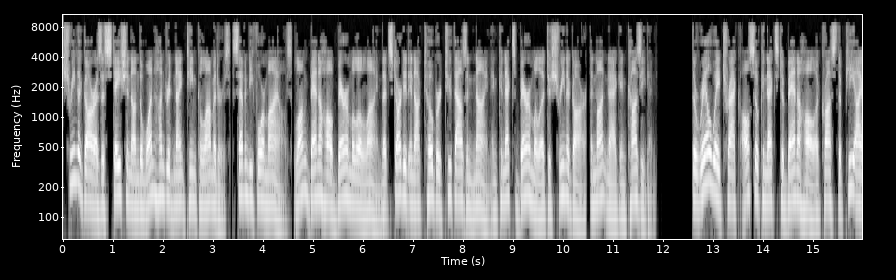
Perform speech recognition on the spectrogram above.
Srinagar is a station on the 119 kilometers (74 miles) long Banihal Baramulla line that started in October 2009 and connects Baramulla to Srinagar, Anantnag and Qazigund. The railway track also connects to Banihal across the Pir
